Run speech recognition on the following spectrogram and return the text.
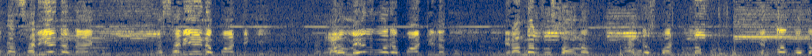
ఒక సరియైన నాయకుడికి ఒక అయిన పార్టీకి మనం మేలు కోరే పార్టీలకు మీరు అందరూ చూస్తా ఉన్నారు. కాంగ్రెస్ పార్టీ ఉన్నప్పుడు ఎంతో కొంత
